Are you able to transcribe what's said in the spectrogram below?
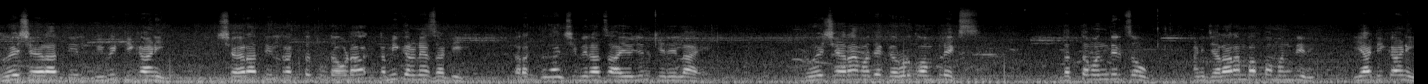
धुळे शहरातील विविध ठिकाणी शहरातील रक्त तुटवडा कमी करण्यासाठी रक्तदान शिबिराचं आयोजन केलेलं आहे. धुळे शहरामध्ये गरुड कॉम्प्लेक्स दत्त मंदिर चौक आणि जलाराम बाप्पा मंदिर या ठिकाणी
